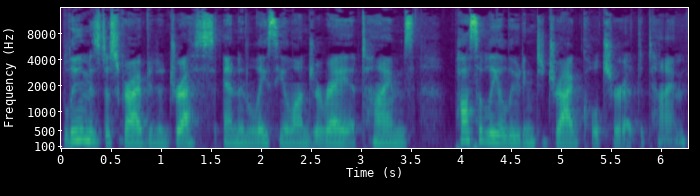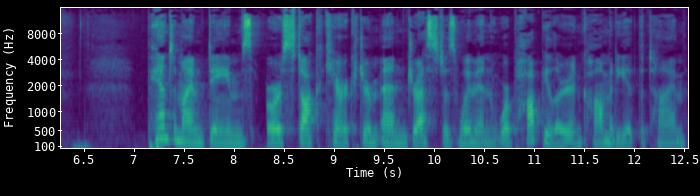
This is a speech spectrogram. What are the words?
Bloom is described in a dress and in lacy lingerie at times, possibly alluding to drag culture at the time. Pantomime dames, or stock character men dressed as women, were popular in comedy at the time,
